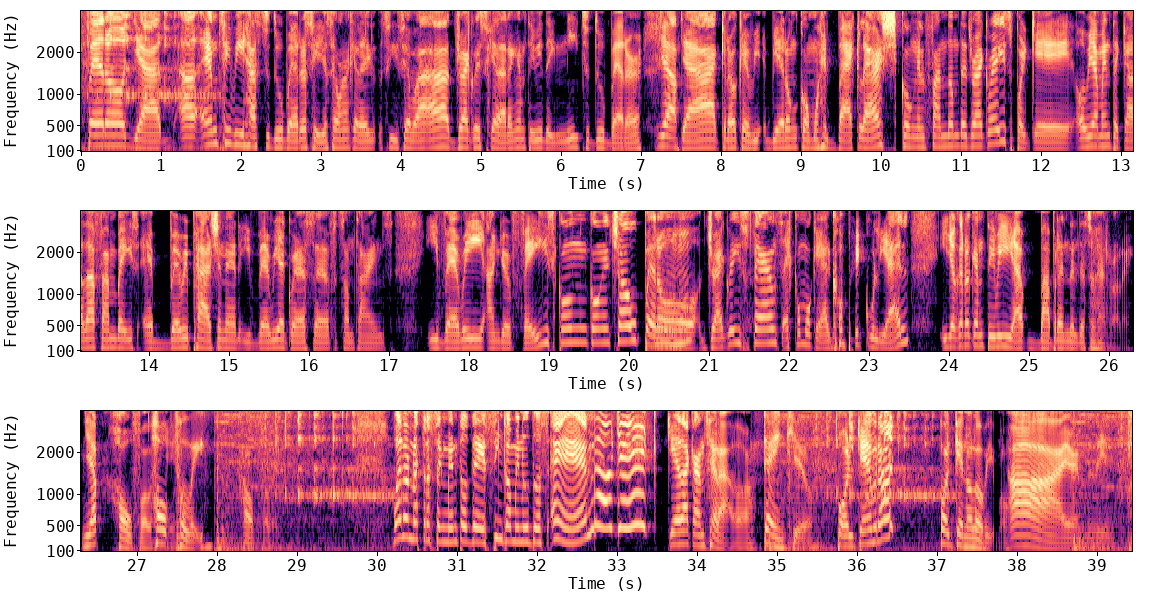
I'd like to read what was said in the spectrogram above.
Pero ya, uh, MTV has to do better. Si ellos se van a quedar, si se va a Drag Race quedar en MTV, they need to do better. Yeah. Ya creo que vi- vieron cómo es el backlash con el fandom de Drag Race, porque obviamente cada fanbase es very passionate y very aggressive sometimes y very on your face con, con el show, pero Drag Race fans es como que algo peculiar y yo creo que MTV va a aprender de sus errores. Yep. Hopefully. Hopefully. Hopefully. Bueno, nuestro segmento de 5 minutos en Magic queda cancelado. Thank you. ¿Por qué, Brock? Porque no lo vimos. Ay.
